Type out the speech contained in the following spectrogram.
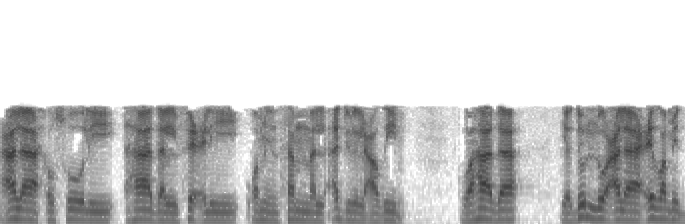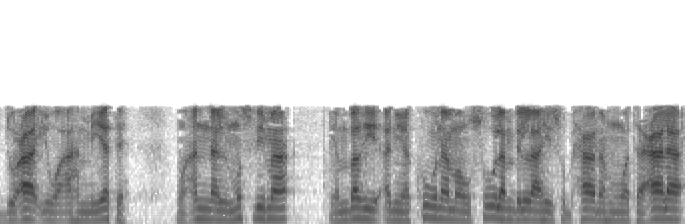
على حصول هذا الفعل ومن ثم الأجر العظيم. وهذا يدل على عظم الدعاء وأهميته وأن المسلم ينبغي أن يكون موصولا بالله سبحانه وتعالى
